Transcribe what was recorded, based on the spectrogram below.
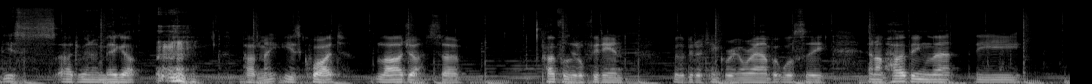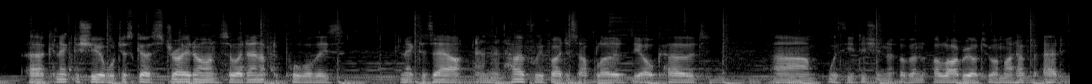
this Arduino Mega, pardon me, is quite larger so hopefully it'll fit in with a bit of tinkering around but we'll see. And I'm hoping that the uh, connector shield will just go straight on so I don't have to pull all these connectors out. And then hopefully if I just upload the old codes um, with the addition of an, a library or two I might have to add.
